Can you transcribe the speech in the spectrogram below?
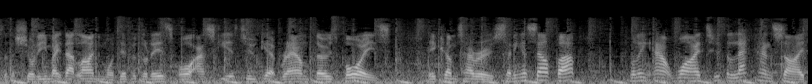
So the shorter you make that line, the more difficult it is for skiers to get round those buoys. Here comes Haru, setting herself up, pulling out wide to the left-hand side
